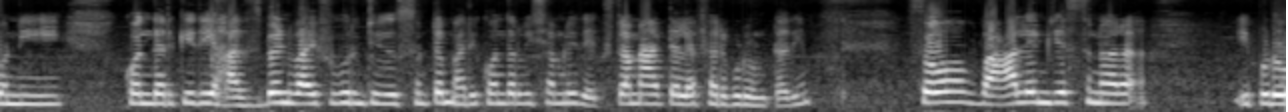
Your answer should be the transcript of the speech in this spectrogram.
కొన్ని కొందరికి ఇది హస్బెండ్ వైఫ్ గురించి చూస్తుంటే మరికొందరి విషయంలో ఇది ఎక్స్ట్రా మ్యారిటల్ అఫేర్ కూడా ఉంటుంది. సో వాళ్ళు ఏం చేస్తున్నారు? ఇప్పుడు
